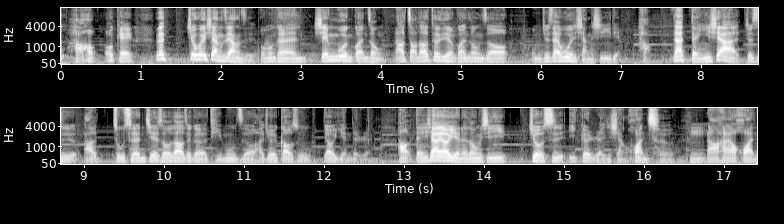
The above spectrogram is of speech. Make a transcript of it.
好，OK，那就会像这样子，我们可能先问观众，然后找到特定的观众之后，我们就再问详细一点。好。那等一下，就是啊，主持人接收到这个题目之后，他就会告诉要演的人，好，等一下要演的东西就是一个人想换车，嗯，然后他要换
